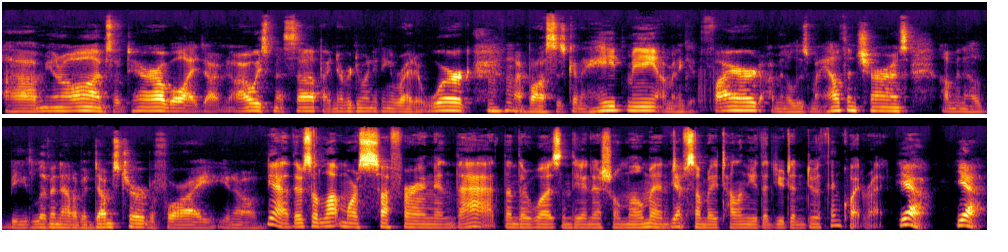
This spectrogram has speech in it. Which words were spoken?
um, you know, oh, I'm so terrible. I, I, always mess up. I never do anything right at work. Mm-hmm. My boss is going to hate me. I'm going to get fired. I'm going to lose my health insurance. I'm going to be living out of a dumpster before I, you know. Yeah, there's a lot more suffering in that than there was in the initial moment of somebody telling you that you didn't do a thing quite right. Yeah, yeah.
